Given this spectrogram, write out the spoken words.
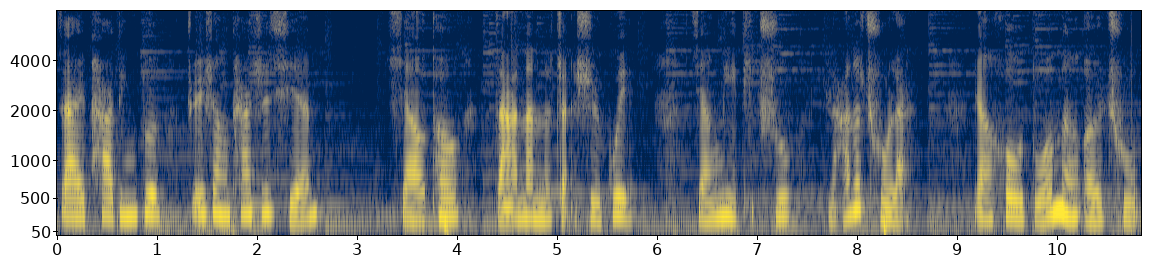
在帕丁顿。追上他之前，小偷砸烂了展示柜，将立体书拿了出来，然后夺门而出。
